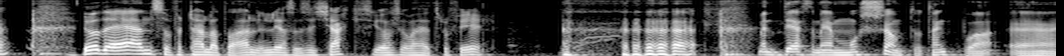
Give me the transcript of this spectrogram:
jo, det er en som forteller at Erlend Elias er så kjekk, skulle ønske han var heterofil. Men det som er morsomt å tenke på, hvor,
